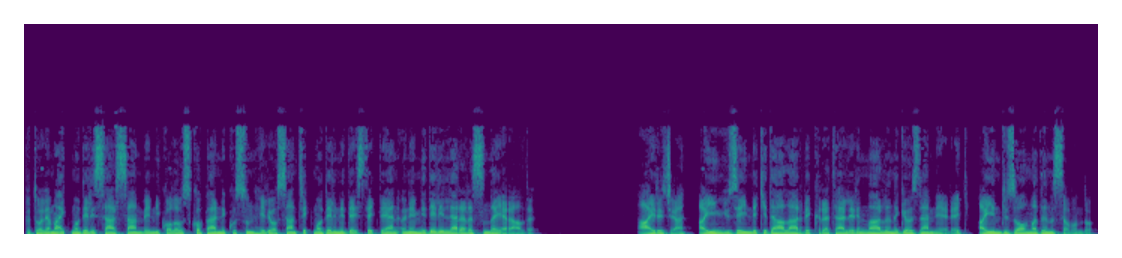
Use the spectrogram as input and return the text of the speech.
Ptolemaic modeli sarsan ve Nikolaus Kopernikus'un heliosantrik modelini destekleyen önemli deliller arasında yer aldı. Ayrıca, Ay'ın yüzeyindeki dağlar ve kraterlerin varlığını gözlemleyerek, Ay'ın düz olmadığını savundu.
